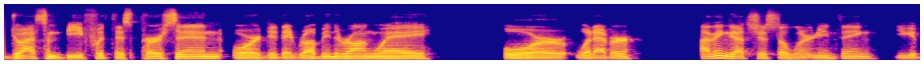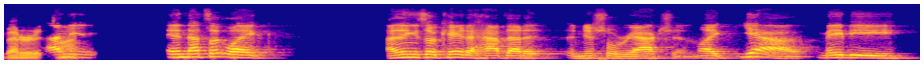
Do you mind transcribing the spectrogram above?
do I have some beef with this person or did they rub me the wrong way or whatever? I think that's just a learning thing. You get better at time. I mean, and that's like I think it's okay to have that uh, initial reaction. Like, yeah, maybe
